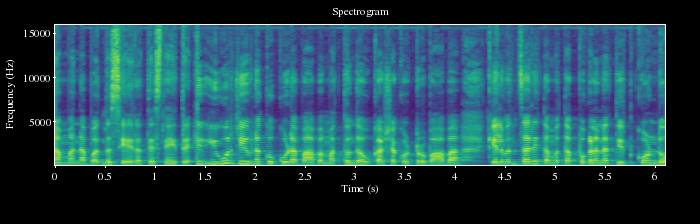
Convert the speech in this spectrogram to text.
ನಮ್ಮನ್ನು ಬಂದು ಸೇರುತ್ತೆ ಸ್ನೇಹಿತರೆ. ಇವ್ರ ಜೀವನಕ್ಕೂ ಕೂಡ ಬಾಬಾ ಮತ್ತೊಂದು ಅವಕಾಶ ಕೊಟ್ಟರು ಬಾಬಾ ಕೆಲವೊಂದು ಸಾರಿ ತಮ್ಮ ತಪ್ಪುಗಳನ್ನು ತಿದ್ದುಕೊಂಡು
